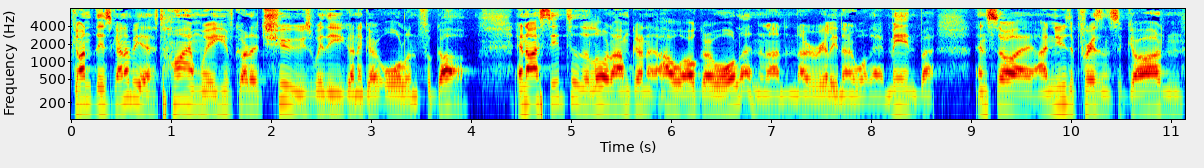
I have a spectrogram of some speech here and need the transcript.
gone, there's going to be a time where you've got to choose whether you're going to go all in for God. And I said to the Lord, I'm going to, I'll, I'll go all in. And I didn't know, really know what that meant. But, and so I, I knew the presence of God and,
